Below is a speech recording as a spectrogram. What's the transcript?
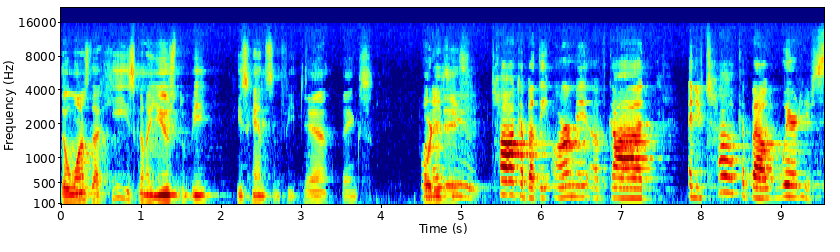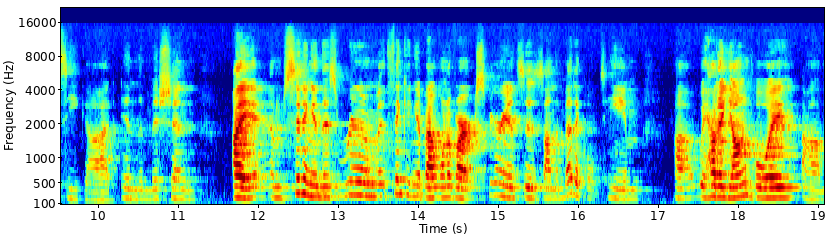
the ones that He is going to use to be His hands and feet. Yeah, thanks. Well, 40 as days. you talk about the army of God and you talk about where do you see God in the mission, I am sitting in this room thinking about one of our experiences on the medical team. Uh, we had a young boy, um,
